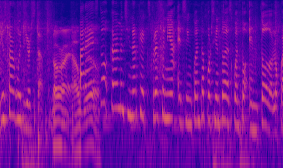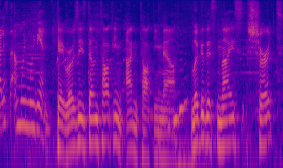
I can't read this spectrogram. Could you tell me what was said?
you start with your stuff. All right, I Para will. esto, cabe mencionar que Express tenía el 50% de descuento en todo, lo cual está muy, muy bien. Okay, Rosie's done talking. I'm talking now. Look at this nice shirt.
